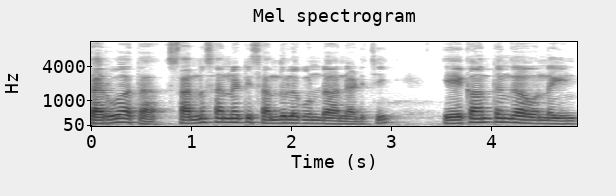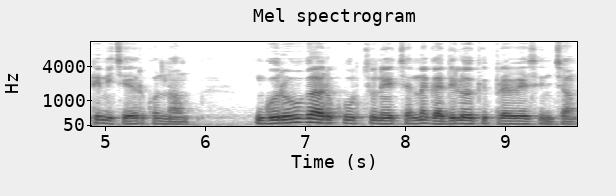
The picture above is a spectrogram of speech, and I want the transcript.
తరువాత సన్న సన్నటి సందుల గుండా నడిచి ఏకాంతంగా ఉన్న ఇంటిని చేరుకున్నాం. గురువుగారు కూర్చునే చిన్న గదిలోకి ప్రవేశించాం.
